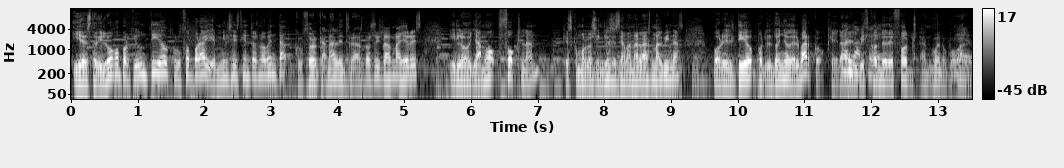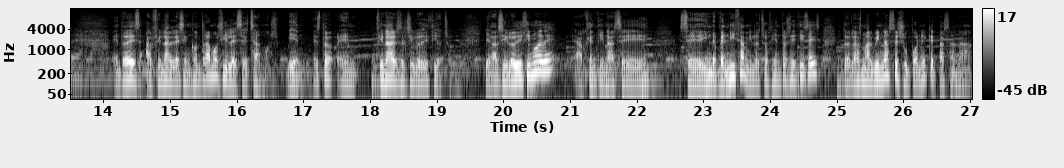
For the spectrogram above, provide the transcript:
y esto. Y luego porque un tío cruzó por ahí en 1690, cruzó el canal entre las dos islas mayores y lo llamó Falkland que es como los ingleses llaman a las Malvinas, por el tío, por el dueño del barco, que era Anda, el vizconde de Falkland. Bueno, pues vale. Entonces, al final les encontramos y les echamos. Bien, esto en finales del siglo XVIII. Llega el siglo XIX, Argentina se, se independiza en 1816, entonces las Malvinas se supone que pasan a,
